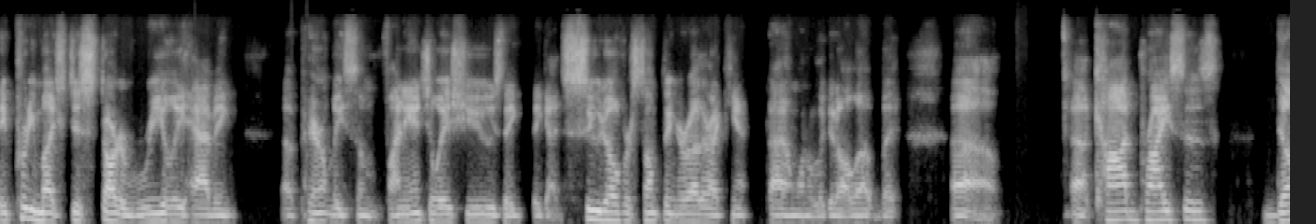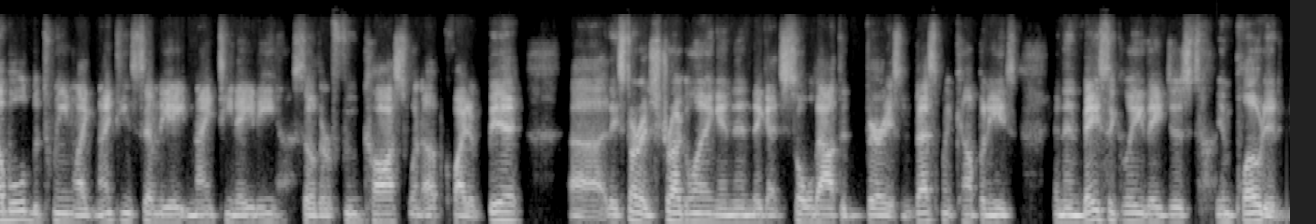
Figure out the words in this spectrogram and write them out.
they pretty much just started really having apparently some financial issues. They they got sued over something or other. I can't. I don't want to look it all up, but uh, uh, cod prices doubled between like 1978 and 1980. So their food costs went up quite a bit. Uh, they started struggling and then they got sold out to various investment companies. And then basically they just imploded.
